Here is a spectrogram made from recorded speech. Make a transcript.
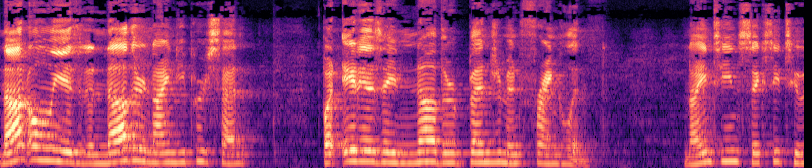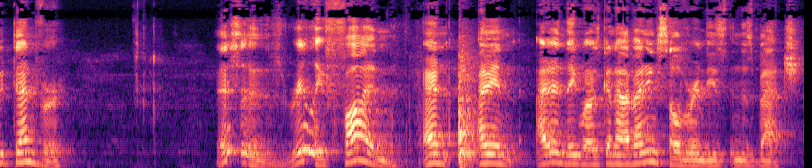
not only is it another 90%, but it is another Benjamin Franklin. 1962 Denver. This is really fun. And I mean, I didn't think I was gonna have any silver in these in this batch.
